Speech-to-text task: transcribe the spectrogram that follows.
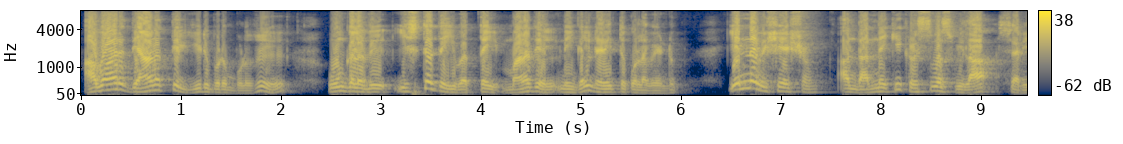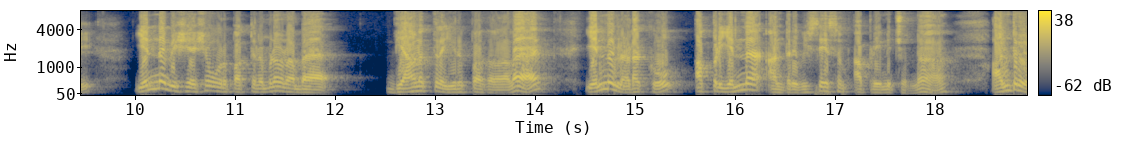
அவ்வாறு தியானத்தில் ஈடுபடும் பொழுது உங்களது இஷ்ட தெய்வத்தை மனதில் நீங்கள் நினைத்து கொள்ள வேண்டும். என்ன விசேஷம்? அந்த அன்னைக்கு கிறிஸ்துமஸ் விழா. சரி என்ன விசேஷம்? ஒரு பத்து நிமிடம் நம்ம தியானத்தில் இருப்பதனால என்ன நடக்கும்? அப்படி என்ன அன்று விசேஷம் அப்படின்னு சொன்னால் அன்று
